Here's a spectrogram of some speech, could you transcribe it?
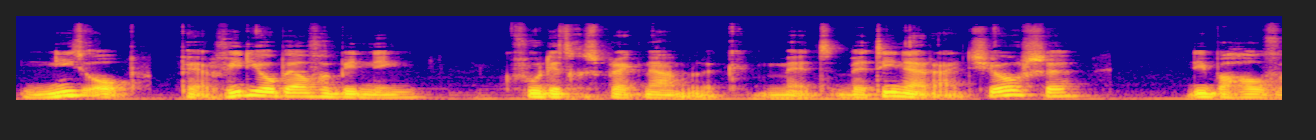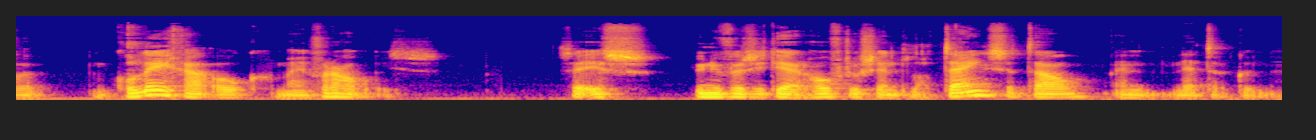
niet op per videobelverbinding. Ik voer dit gesprek namelijk met Bettina Rijts-Joosten, die behalve een collega ook mijn vrouw is. Zij is universitair hoofddocent Latijnse taal en letterkunde.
